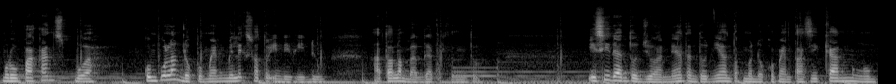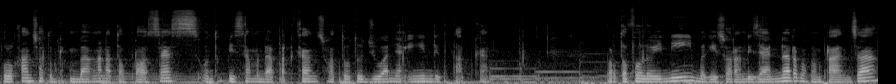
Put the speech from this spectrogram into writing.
merupakan sebuah kumpulan dokumen milik suatu individu atau lembaga tertentu. Isi dan tujuannya tentunya untuk mendokumentasikan, mengumpulkan suatu perkembangan atau proses untuk bisa mendapatkan suatu tujuan yang ingin ditetapkan. Portofolio ini bagi seorang desainer maupun perancang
